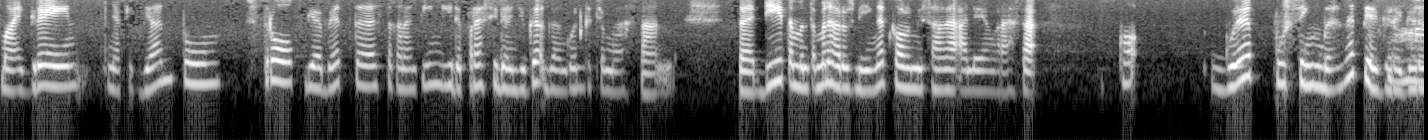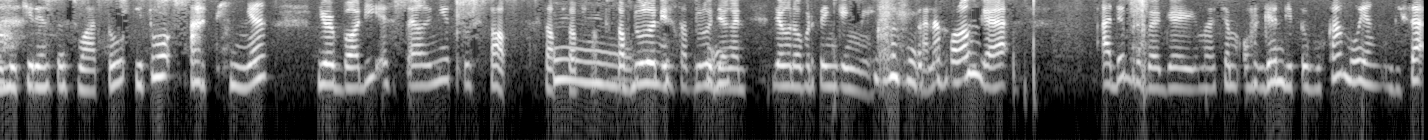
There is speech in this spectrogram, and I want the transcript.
migraine, penyakit jantung, stroke, diabetes, tekanan tinggi, depresi, dan juga gangguan kecemasan. Jadi teman-teman harus diingat kalau misalnya ada yang ngerasa kok gue pusing banget ya gara-gara mikirin sesuatu, itu artinya your body is telling you to stop, stop, stop, stop, stop Hmm. dulu nih, stop dulu, jangan jangan overthinking nih. Karena kalau enggak ada berbagai macam organ di tubuh kamu yang bisa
